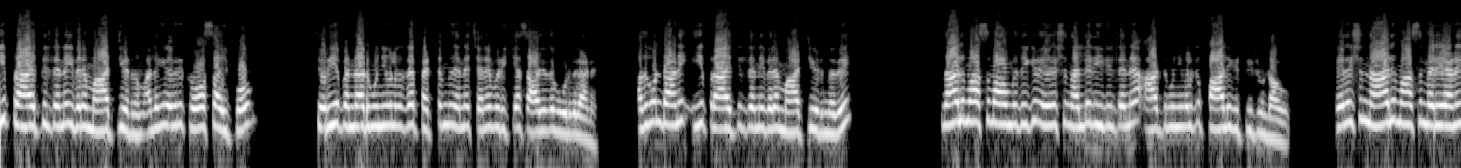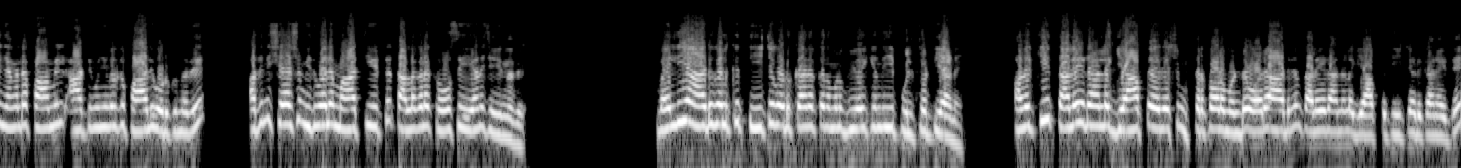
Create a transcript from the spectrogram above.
ഈ പ്രായത്തിൽ തന്നെ ഇവരെ മാറ്റിയിടണം. അല്ലെങ്കിൽ ഇവർ ക്രോസ് ആയിപ്പോ ചെറിയ പെണ്ണാട് കുഞ്ഞുങ്ങൾക്കൊക്കെ പെട്ടെന്ന് തന്നെ ചെന പിടിക്കാൻ സാധ്യത കൂടുതലാണ്. അതുകൊണ്ടാണ് ഈ പ്രായത്തിൽ തന്നെ ഇവരെ മാറ്റിയിടുന്നത്. നാല് മാസം ആകുമ്പോഴത്തേക്കും ഏകദേശം നല്ല രീതിയിൽ തന്നെ ആട്ടുകുഞ്ഞുങ്ങൾക്ക് പാൽ കിട്ടിയിട്ടുണ്ടാവും. ഏകദേശം നാല് മാസം വരെയാണ് ഞങ്ങളുടെ ഫാമിൽ ആട്ടുകുഞ്ഞുങ്ങൾക്ക് പാൽ കൊടുക്കുന്നത്. അതിനുശേഷം ഇതുപോലെ മാറ്റിയിട്ട് തള്ളകളെ ക്രോസ് ചെയ്യുകയാണ് ചെയ്യുന്നത്. വലിയ ആടുകൾക്ക് തീറ്റ കൊടുക്കാനൊക്കെ നമ്മൾ ഉപയോഗിക്കുന്നത് ഈ പുൽത്തൊട്ടിയാണ്. അവയ്ക്ക് തലയിടാനുള്ള ഗ്യാപ്പ് ഏകദേശം ഇത്രത്തോളം ഉണ്ട്. ഓരോ ആടിനും തലയിടാനുള്ള ഗ്യാപ്പ് തീറ്റ എടുക്കാനായിട്ട്.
